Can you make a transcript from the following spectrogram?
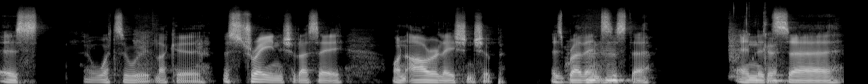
a what's the word like a, a strain, should I say, on our relationship as brother mm-hmm. and sister, and okay. it's. Uh,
